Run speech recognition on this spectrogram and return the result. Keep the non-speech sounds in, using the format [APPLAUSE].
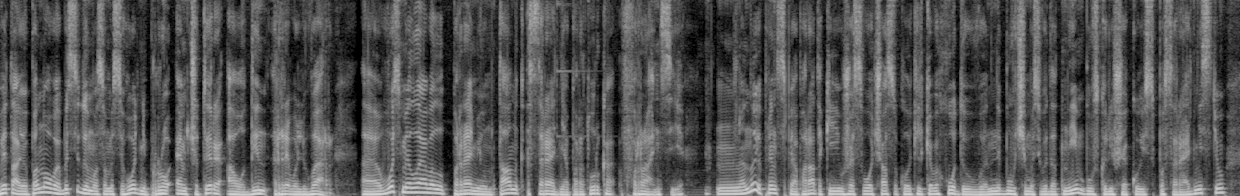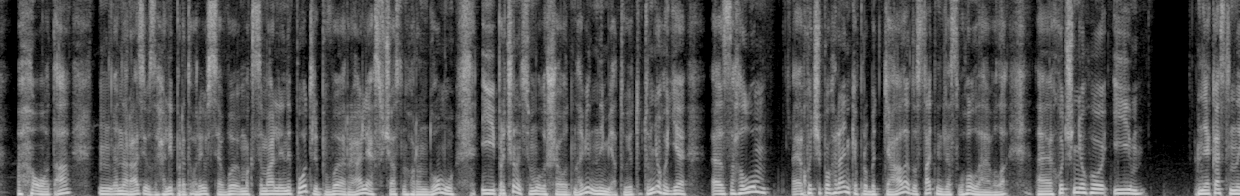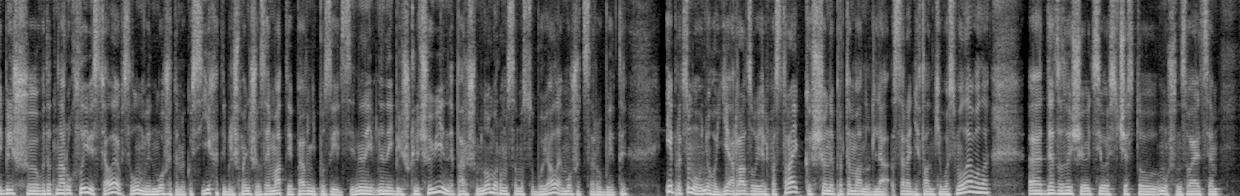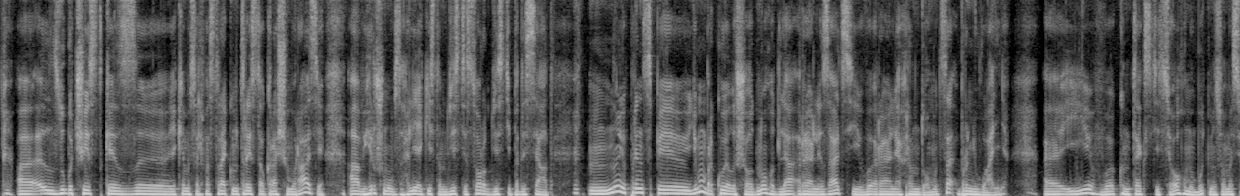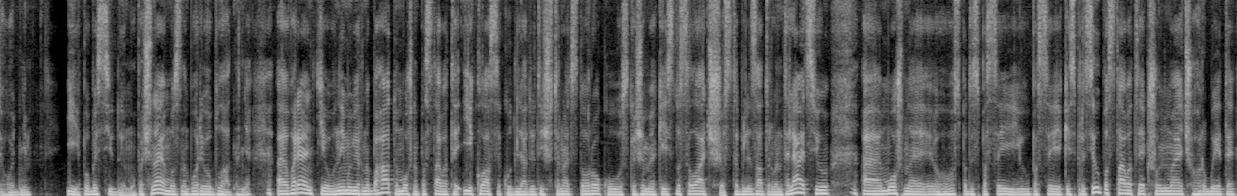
Вітаю, панове! Бесідуємо з вами сьогодні про М4А1 револьвер. Е, Восьмий левел, преміум танк, середня апаратурка Франції. Ну і в принципі апарат, який вже свого часу, коли тільки виходив, не був чимось видатним, був скоріше якоюсь посередністю. [LAUGHS] От, а наразі взагалі перетворився в максимальний непотріб в реаліях сучасного рандому. І причина цьому лише одна: він не м'ятує. Тобто в нього є е, загалом. Е, Хоч і поганеньке пробиття, але достатньо для свого левела. Е, Хоч у нього і якась там найбільш видатна рухливість, але в цілому він може там якось їхати, більш-менш займати певні позиції. Не, не найбільш ключові, не першим номером, само собою, але може це робити. І при цьому у нього є разовий альфа-страйк, що не притаманно для середніх танків 8 левела, е, де зазвичай ці ось чисто, ну що називається, е, зубочистки з е, якимось альфа-страйком 300 в кращому разі, а в гіршому взагалі якісь там 240-250. Ну і в принципі йому бракує лише одного для реалізації в реаліях рандому це бронювання. І в контексті цього, мабуть, ми з вами сьогодні і побесідуємо. Починаємо з наборів обладнання. Е, Варіантів неймовірно багато. Можна поставити і класику для 2014 року, скажімо, якийсь досилач, стабілізатор, вентиляцію. Е, Можна, господи, спаси і упаси якийсь приціл поставити, якщо немає чого робити.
